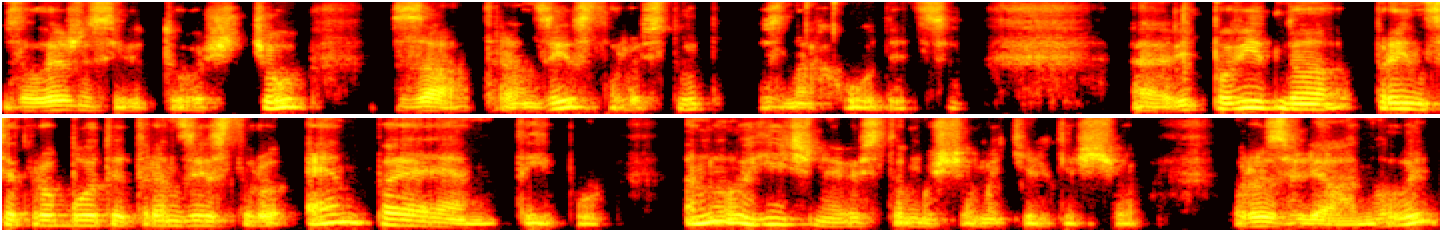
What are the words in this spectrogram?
в залежності від того, що за транзистор ось тут знаходиться. Е, Відповідно, принцип роботи транзистору NPN типу аналогічний ось тому, що ми тільки що розглянули.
